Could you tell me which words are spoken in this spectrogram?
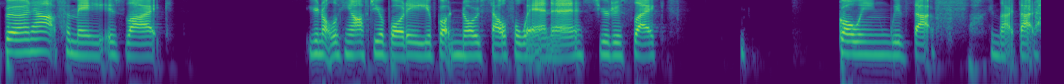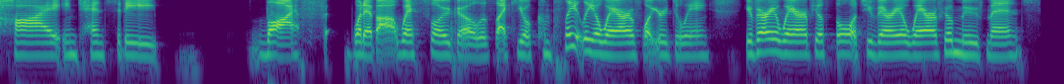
burnout for me is like you're not looking after your body, you've got no self awareness, you're just like going with that fucking like that high intensity life, whatever, where slow girl is like you're completely aware of what you're doing, you're very aware of your thoughts, you're very aware of your movements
